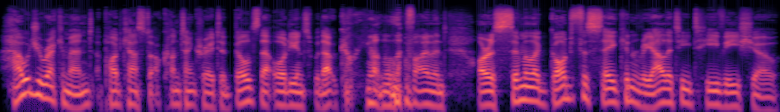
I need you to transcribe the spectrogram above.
How would you recommend a podcaster or content creator builds their audience without going on Love Island or a similar godforsaken reality TV show?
